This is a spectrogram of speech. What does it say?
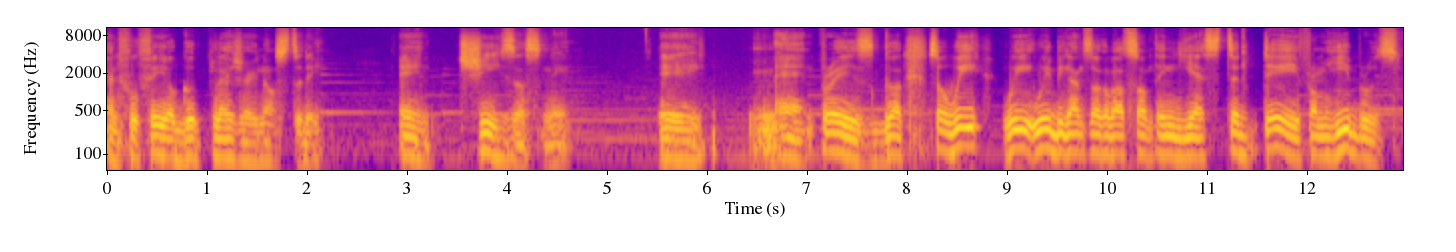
and fulfill your good pleasure in us today. In Jesus' name. Amen. Praise God. So we we we began to talk about something yesterday from Hebrews.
